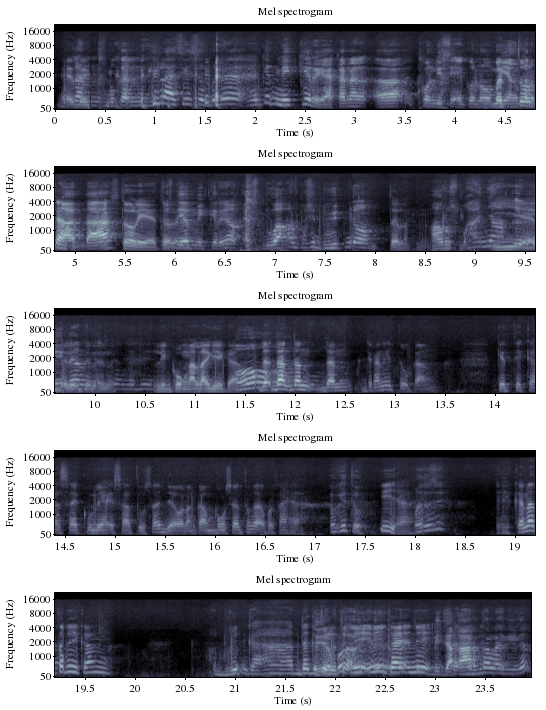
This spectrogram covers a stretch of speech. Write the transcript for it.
Bukan bukan gila sih sebenarnya mungkin mikir ya karena eh, kondisi ekonomi yang Betul, Kang. terbatas. Betul, ya, Terus betul. dia mikirnya S2 kan pasti duitnya Betul. harus banyak Iya, ini betul, kan. betul, betul. kan, jadi. Lingkungan lagi kan. Oh. Dan, dan dan dan jangan itu, Kang. Ketika saya kuliah S1 saja, orang kampung saya tuh nggak percaya. Oh gitu. Iya. Masa sih? Eh, karena tadi Kang duit nggak ada gitu Iya, loh. Pak. Ini, ini Iya, kayak ini Di Jakarta lagi kan?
